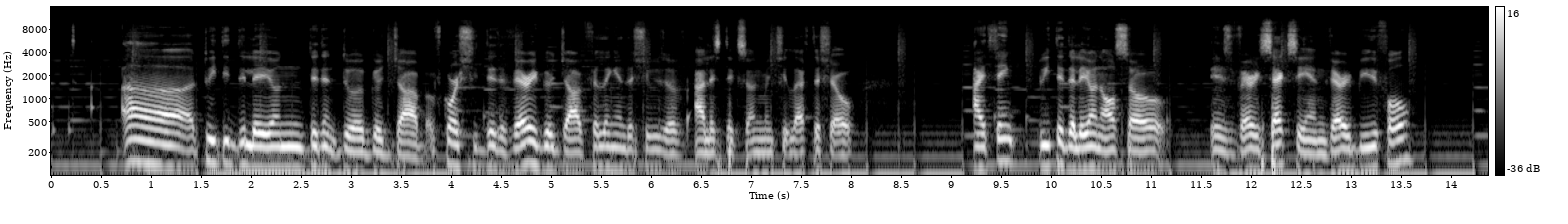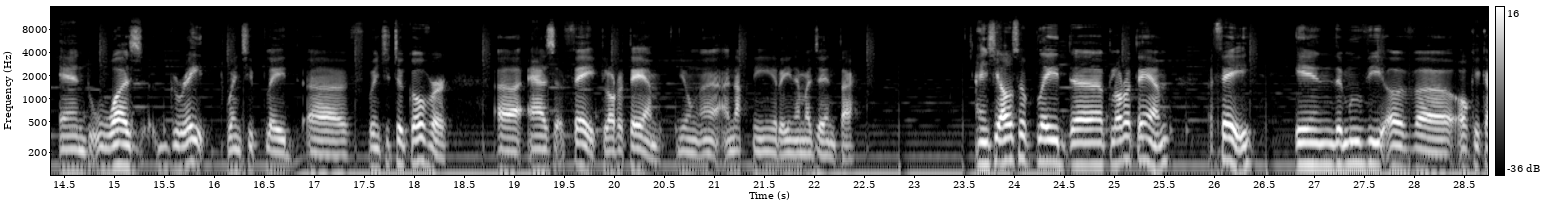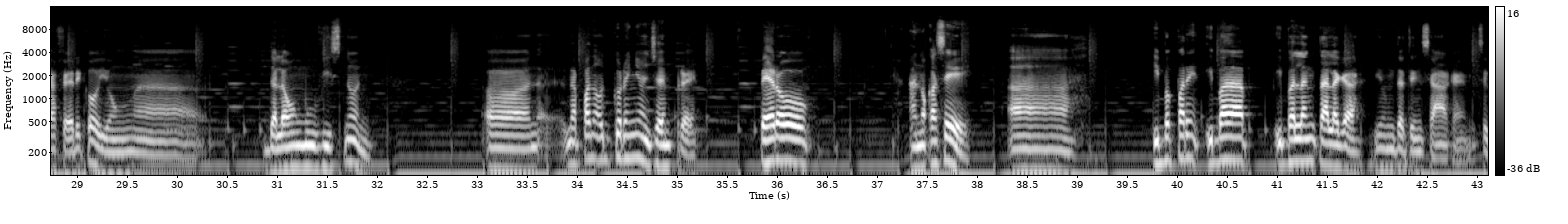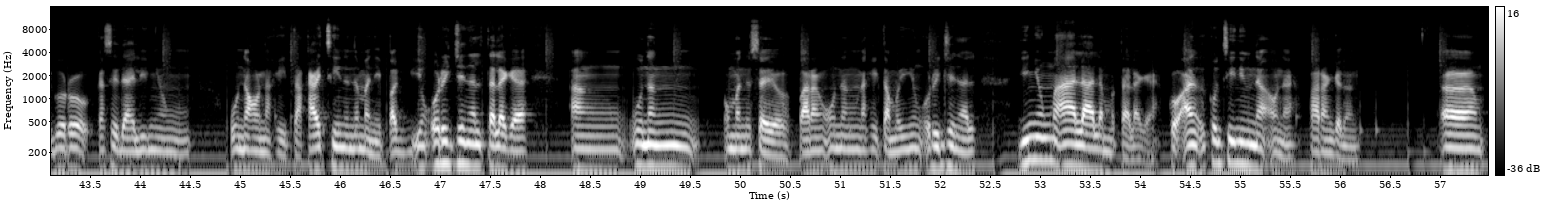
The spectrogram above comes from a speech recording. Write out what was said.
uh, Tweety De Leon didn't do a good job. Of course, she did a very good job filling in the shoes of Alice Dixon when she left the show. I think Tweety De Leon also is very sexy and very beautiful and was great when she played uh, when she took over uh, as Faye Cloroteam, yung uh, anak ni Reyna Magenta. And she also played uh, Cloroteam, Faye, in the movie of uh, Okay Caferico, yung uh, dalawang movies nun. Uh, napanood ko rin yun, syempre. Pero, ano kasi, uh, iba pa rin, iba, iba lang talaga yung dating sa akin. Siguro kasi dahil yun yung una ko nakita. Kahit sino naman eh. Pag yung original talaga, ang unang umano sa'yo, parang unang nakita mo yung original, yun yung maalala mo talaga. Kung, uh, kung sino yung nauna, parang ganun. Uh,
